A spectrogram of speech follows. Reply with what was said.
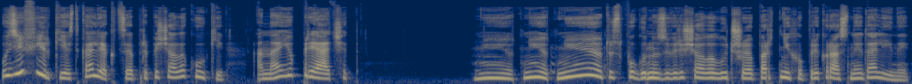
«У Зефирки есть коллекция», — пропищала Куки. «Она ее прячет». «Нет, нет, нет», — испуганно заверещала лучшая портниха прекрасной долины.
